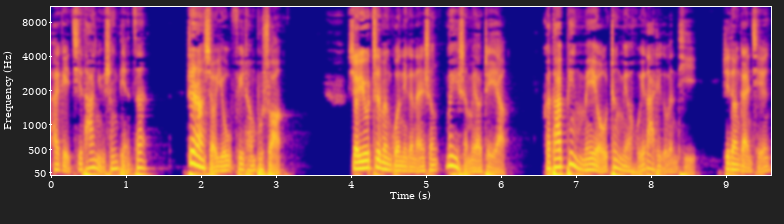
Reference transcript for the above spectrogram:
还给其他女生点赞。这让小优非常不爽。小优质问过那个男生为什么要这样，可他并没有正面回答这个问题，这段感情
